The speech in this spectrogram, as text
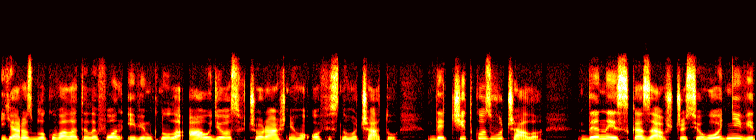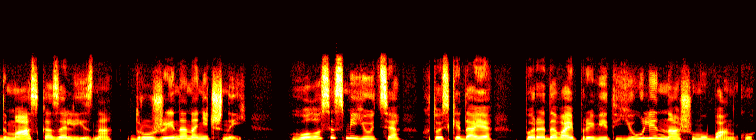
я розблокувала телефон і вімкнула аудіо з вчорашнього офісного чату, де чітко звучало. Денис сказав, що сьогодні відмазка залізна, дружина на нічний. Голоси сміються, хтось кидає «Передавай привіт Юлі нашому банку».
